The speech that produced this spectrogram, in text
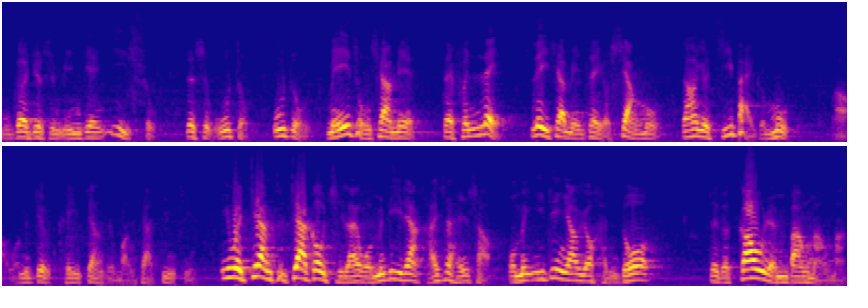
五个就是民间艺术。这是五种，五种每一种下面再分类。类下面再有项目，然后有几百个目，啊，我们就可以这样子往下进行。因为这样子架构起来，我们力量还是很少，我们一定要有很多这个高人帮忙嘛，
